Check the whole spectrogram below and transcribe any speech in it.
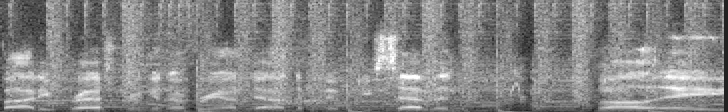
Body Press, bringing Umbreon down to 57 while a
